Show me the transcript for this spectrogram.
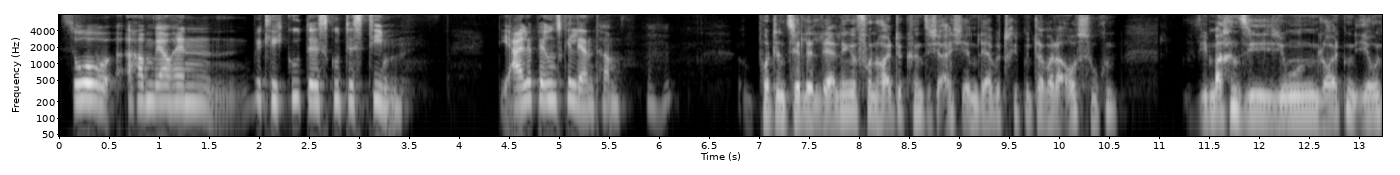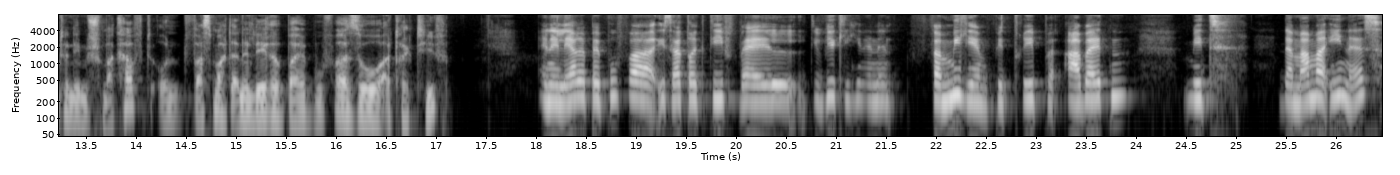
so haben wir auch ein wirklich gutes, gutes Team, die alle bei uns gelernt haben. Mhm. Potenzielle Lehrlinge von heute können sich eigentlich ihren Lehrbetrieb mittlerweile aussuchen. Wie machen Sie jungen Leuten Ihr Unternehmen schmackhaft und was macht eine Lehre bei Bufa so attraktiv? Eine Lehre bei Bufa ist attraktiv, weil die wirklich in einem Familienbetrieb arbeiten mit der Mama Ines.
